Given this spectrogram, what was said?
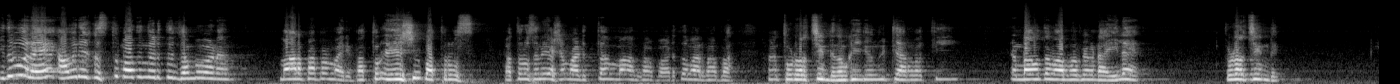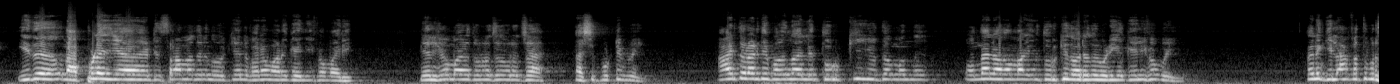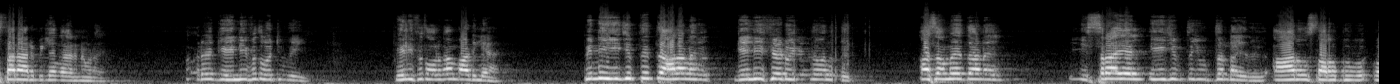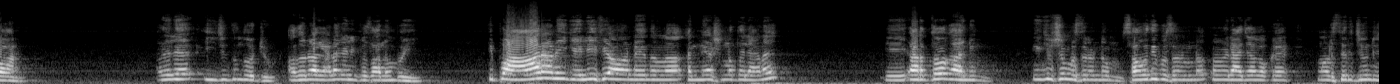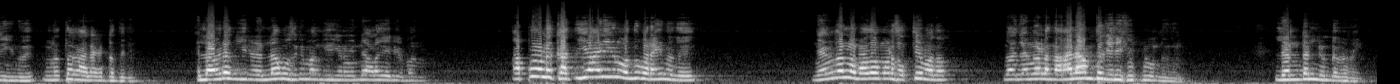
ഇതുപോലെ അവർ ക്രിസ്തു മതം നിർത്തുന്ന സംഭവമാണ് മാർപ്പാപ്പന്മാര്. പത്ര യേശു പത്രോസ്. പത്രോസിന് ശേഷം അടുത്ത മാർപ്പാപ്പ അടുത്ത മാർപ്പാപ്പ. അങ്ങനെ തുടർച്ചയുണ്ട്. നമുക്ക് ഇരുന്നൂറ്റി അറുപത്തി രണ്ടാമത്തെ മാർപ്പാപ്പ ഉണ്ടായില്ലേ തുടർച്ചയുണ്ട്. ഇത് ഒന്ന് അപ്ലൈ ചെയ്യാനായിട്ട് ഇസ്ലാം മതത്തിന് നോക്കിയതിന്റെ ഫലമാണ് ഖലീഫമാര്. ഖലീഫമാര് തുടർച്ച തുടർച്ച നശി പൊട്ടിപ്പോയി. ആയിരത്തി തൊള്ളായിരത്തി പതിനാലിൽ തുർക്കി യുദ്ധം വന്ന് ഒന്നാം ലോകം തുർക്കി തോറ്റതോടുകൂടി ഖലീഫ പോയി. അതിന് ഖിലാഫത്ത് പ്രസ്ഥാനം ആരംഭിക്കാൻ കാരണം ഇവിടെ അവർ ഗലീഫ് തോറ്റുപോയി. ഗലീഫ് തോൽക്കാൻ പാടില്ല. പിന്നെ ഈജിപ്തിലത്തെ ആളാണ് ഗലീഫയോട് ഉയർന്നു വന്നത്. ആ സമയത്താണ് ഇസ്രായേൽ ഈജിപ്ത് യുദ്ധം ഉണ്ടായത്. ആറ് സറബ് വാൻ അതിൽ ഈജിപ്തും തോറ്റു. അതൊരു അയാളെ ഗലീഫ് സ്ഥാനം പോയി. ഇപ്പോൾ ആരാണ് ഈ ഖലീഫ ആവേണ്ടതെന്നുള്ള അന്വേഷണത്തിലാണ് ഈ അർദോഗാനും ഈജിപ്ഷ്യൻ പ്രസിഡന്റും സൗദി പ്രസിഡന്റും രാജാവൊക്കെ മത്സരിച്ചുകൊണ്ടിരിക്കുന്നത് ഇന്നത്തെ കാലഘട്ടത്തിൽ എല്ലാവരും അംഗീകരിക്കണം എല്ലാ മുസ്ലിം അംഗീകരിക്കണം ഇന്ന ആളെ ഖലീഫാന്ന് അപ്പോഴുള്ള കത്തിയാനികൾ വന്ന് പറയുന്നത് ഞങ്ങളുടെ മതമാണ് സത്യമതം. എന്നാൽ ഞങ്ങളുടെ നാലാമത്തെ ഖലീഫ് ഇപ്പോഴും ഉണ്ട് ലണ്ടനിലുണ്ടെന്ന് പറയും.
